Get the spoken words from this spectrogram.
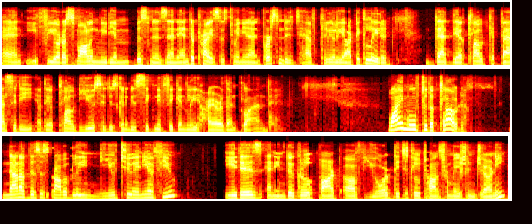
and if you're a small and medium business and enterprises, 29% have clearly articulated that their cloud capacity or their cloud usage is going to be significantly higher than planned. Why move to the cloud? None of this is probably new to any of you. It is an integral part of your digital transformation journey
